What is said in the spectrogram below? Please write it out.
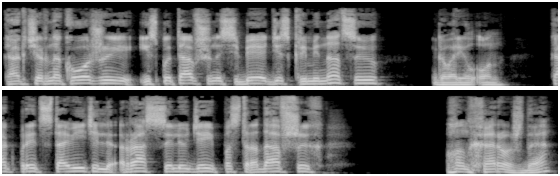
«Как чернокожий, испытавший на себе дискриминацию», — говорил он, «как представитель расы людей, пострадавших...» «Он хорош, да?»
